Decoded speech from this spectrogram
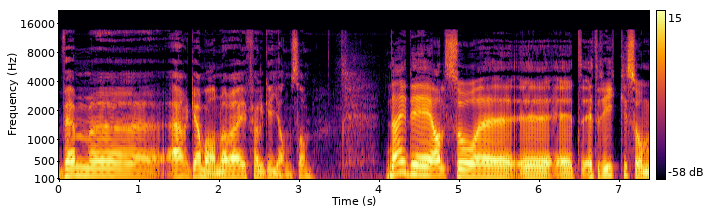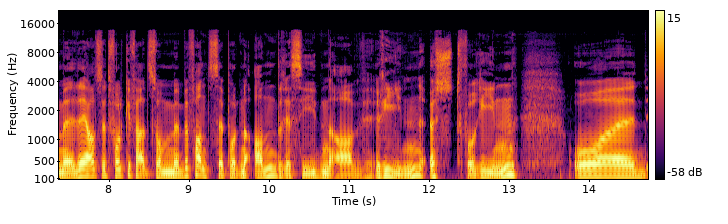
Hvem eh, er germanere ifølge Jansson? Nei, det er altså eh, et, et, rike som Det er altså et folkeferd som befant seg på den andre siden av Rhinen, øst for Rhinen. Og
